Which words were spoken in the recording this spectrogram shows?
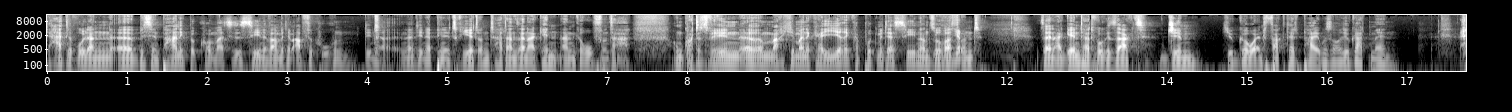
der hatte wohl dann ein äh, bisschen Panik bekommen, als diese Szene war mit dem Apfelkuchen, den er, ne, den er penetriert und hat dann seinen Agenten angerufen und sagt, um Gottes Willen, äh, mache ich hier meine Karriere kaputt mit der Szene und sowas. Yep. Und sein Agent hat wohl gesagt, Jim, you go and fuck that pie with all you got, man.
